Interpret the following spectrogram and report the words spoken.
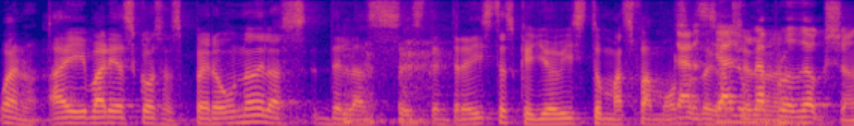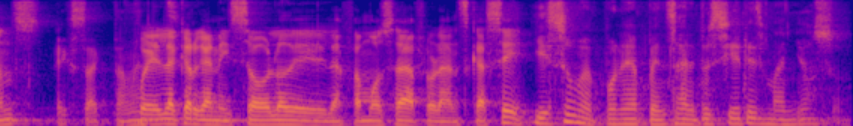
Bueno, hay varias cosas, pero una de las, de las este, entrevistas que yo he visto más famosas de García García Luna Productions Exactamente. fue la que organizó lo de la famosa Florence Cassé. Y eso me pone a pensar, entonces si eres mañoso,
